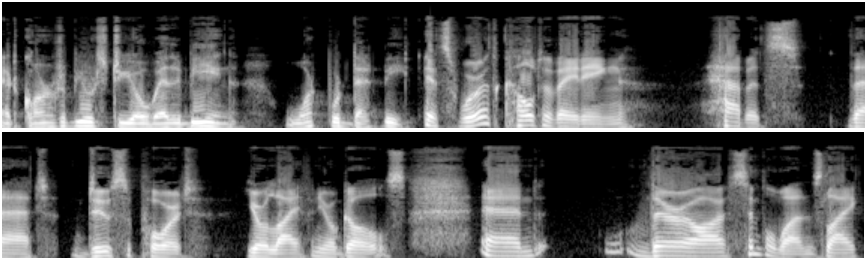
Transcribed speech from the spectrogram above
that contributes to your well being, what would that be? It's worth cultivating habits that do support your life and your goals. And there are simple ones like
